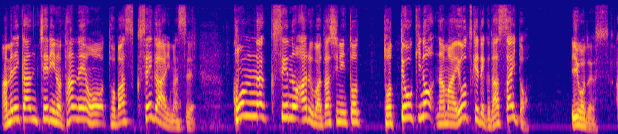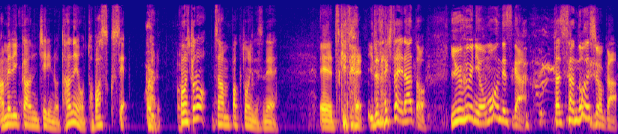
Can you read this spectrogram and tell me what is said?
アメリカンチェリーの種を飛ばす癖があります。こんな癖のある私にととっておきの名前をつけてくださいと。いうことです。アメリカンチェリーの種を飛ばす癖がある、はい。この人の残白刀にですねえーつけていただきたいなというふうに思うんですが 舘さんどうでしょうか？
